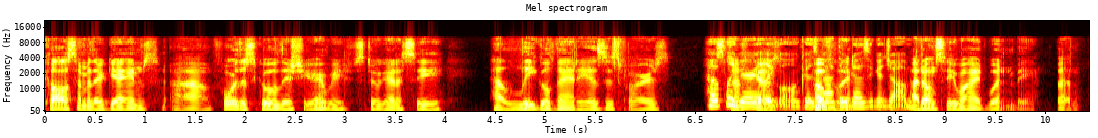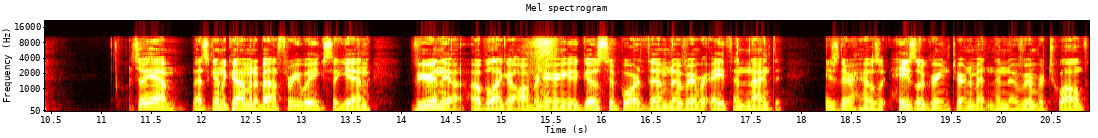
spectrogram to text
call some of their games uh, for the school this year. We've still got to see how legal that is as far as Hopefully, very goes. legal because Matthew does a good job. I don't see why it wouldn't be. But so yeah, that's going to come in about three weeks. Again, if you're in the Opelika Auburn area, go support them. November 8th and 9th is their Hazel, Hazel Green tournament, and then November 12th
